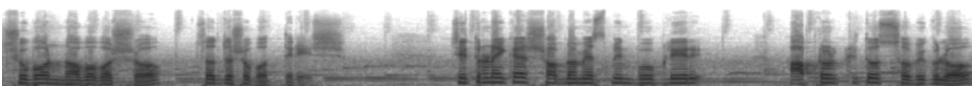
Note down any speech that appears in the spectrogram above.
শুভ নববর্ষ চোদ্দোশো বত্রিশ। চিত্রনায়িকা শবনম ইয়াসমিন বুবলির আপলোডকৃত ছবিগুলো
